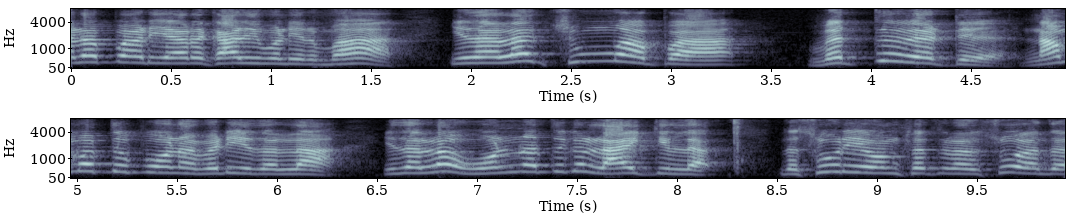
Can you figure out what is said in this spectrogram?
எடப்பாடி யாரை காலி பண்ணிடுமா இதெல்லாம் சும்மாப்பா வெத்து வெட்டு நமத்து போன வெடி இதெல்லாம். இதெல்லாம் ஒன்றத்துக்கு லாய்க்கு இல்லை. இந்த சூரிய வம்சத்தில் சூ அந்த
